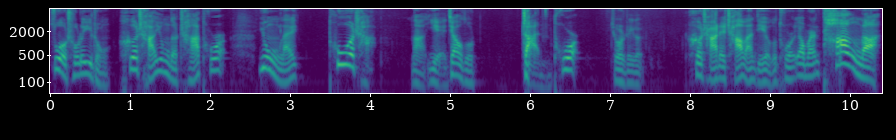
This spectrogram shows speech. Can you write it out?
做出了一种喝茶用的茶托，用来。托茶，那也叫做盏托，就是这个喝茶这茶碗底下有个托，要不然烫啊，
